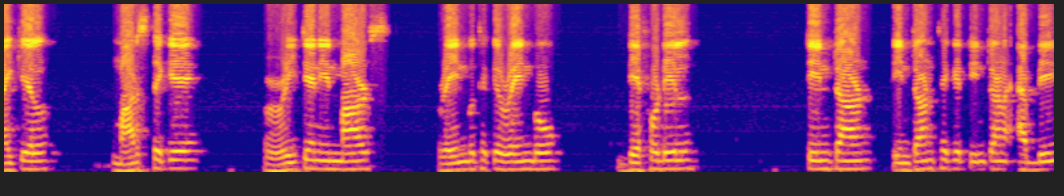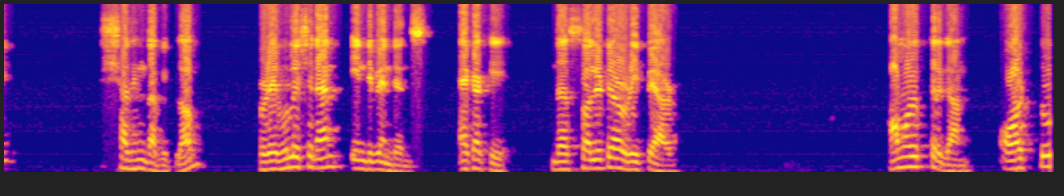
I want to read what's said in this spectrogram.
মাইকেল মার্স থেকে রিটেন ইন মার্স রেইনবো থেকে রেইনবো ডেফোডিল টিন টার্ন টিন টার্ন থেকে টিন টার্ন অ্যাবডি স্বাধীনতা বিপ্লব রেভুলেশন অ্যান্ড ইন্ডিপেন্ডেন্স একাকী দ্য সলিটার রিপেয়ার অমরত্বের গান অর টু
